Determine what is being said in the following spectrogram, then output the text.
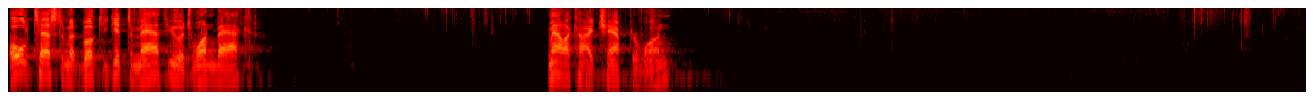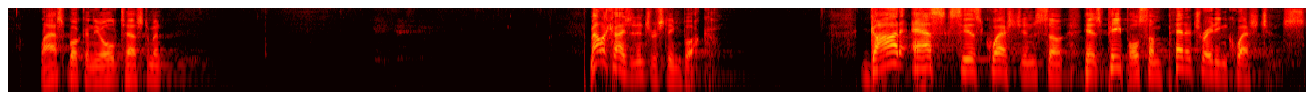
Old Testament book. You get to Matthew, it's one back. Malachi chapter 1. Last book in the Old Testament. Malachi is an interesting book. God asks his questions, so his people, some penetrating questions.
